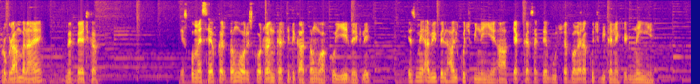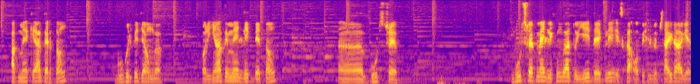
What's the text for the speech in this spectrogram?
प्रोग्राम बनाया है वेब पेज का। इसको मैं सेव करता हूँ और इसको रन करके दिखाता हूँ आपको। ये देख ले। इसमें अभी फ़िलहाल कुछ भी नहीं है। आप चेक कर सकते हैं बूटस्ट्रैप वगैरह कुछ भी कनेक्टेड नहीं है। अब मैं क्या करता हूँ? गूगल पे जाऊँगा। और यहाँ पे मैं लिख देता हूँ बूट स्ट्रैप बूट स्ट्रैप मैं लिखूँगा तो ये देख ले, इसका ऑफिशियल वेबसाइट आ गया।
